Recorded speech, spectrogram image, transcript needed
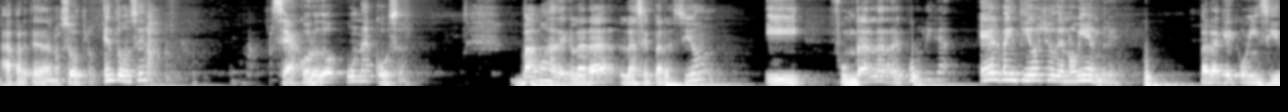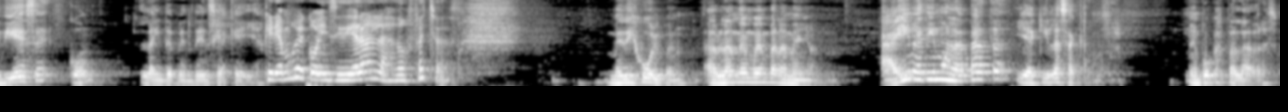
aparte de nosotros. Entonces, se acordó una cosa. Vamos a declarar la separación y fundar la república el 28 de noviembre para que coincidiese con la independencia aquella. Queríamos que coincidieran las dos fechas. Me disculpan, hablando en buen panameño, ahí metimos la pata y aquí la sacamos. En pocas palabras.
